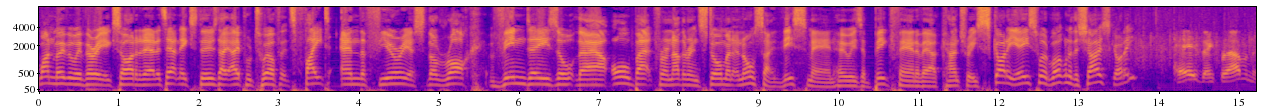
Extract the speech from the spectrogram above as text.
One movie we're very excited about. It's out next Thursday, April 12th. It's Fate and the Furious. The Rock, Vin Diesel. They are all back for another instalment. And also this man who is a big fan of our country, Scotty Eastwood. Welcome to the show, Scotty. Hey, thanks for having me.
